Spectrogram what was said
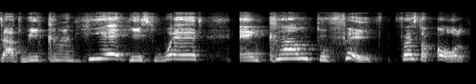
that we can hear his word and come to faith, first of all.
